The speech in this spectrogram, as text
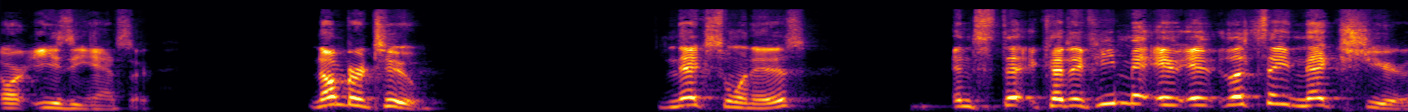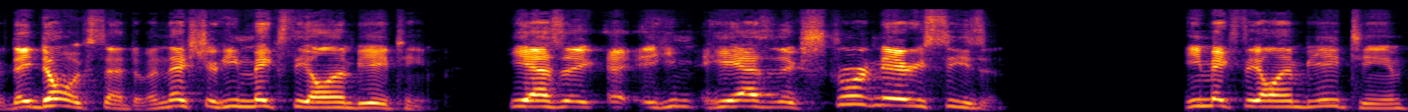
or easy answer. Number two, next one is instead because if he if, if, let's say next year they don't extend him and next year he makes the All NBA team, he has a, he he has an extraordinary season. He makes the All NBA team.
